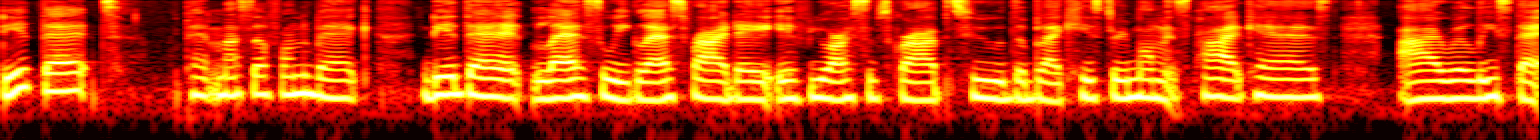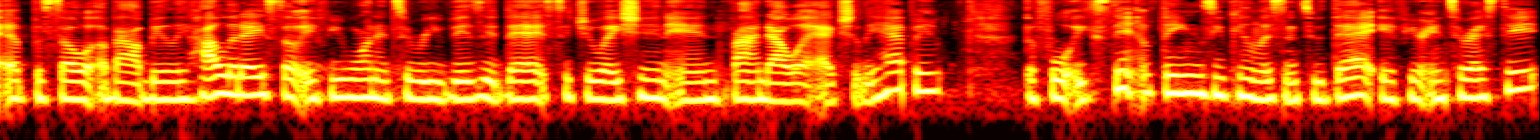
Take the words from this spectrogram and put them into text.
Did that pat myself on the back. Did that last week, last Friday. If you are subscribed to the Black History Moments podcast, I released that episode about Billie Holiday. So if you wanted to revisit that situation and find out what actually happened, the full extent of things, you can listen to that if you're interested.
